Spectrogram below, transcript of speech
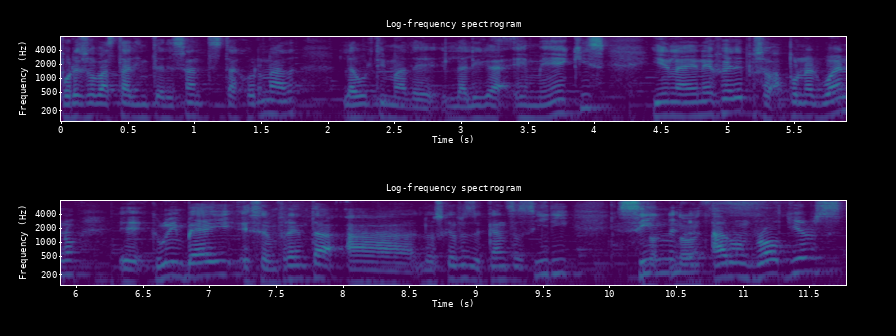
Por eso va a estar interesante esta jornada, la última de la Liga MX. Y en la NFL, pues se va a poner bueno. Eh, Green Bay se enfrenta a los jefes de Kansas City sin No, no es- Aaron Rodgers,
